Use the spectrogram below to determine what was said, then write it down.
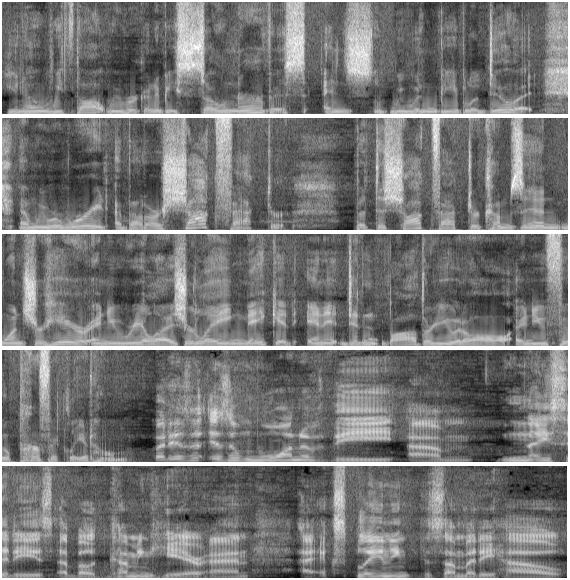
You know, we thought we were going to be so nervous and we wouldn't be able to do it. And we were worried about our shock factor. But the shock factor comes in once you're here and you realize you're laying naked and it didn't bother you at all and you feel perfectly at home. But isn't, isn't one of the um, niceties about coming here and uh, explaining to somebody how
